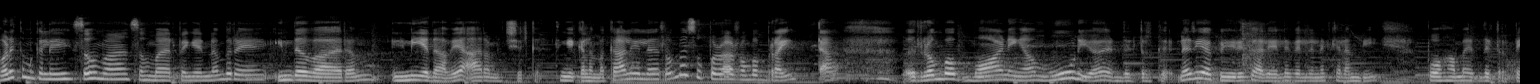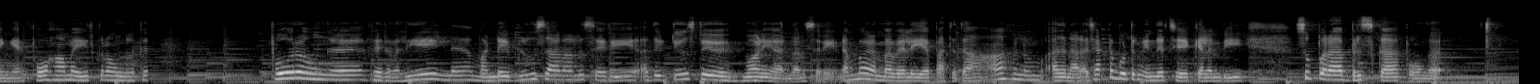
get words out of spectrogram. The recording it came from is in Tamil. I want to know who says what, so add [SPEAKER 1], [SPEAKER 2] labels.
[SPEAKER 1] வணக்கம் மக்களே. சோமா சோமா இருப்பீங்க. நம்புகிறேன் இந்த வாரம் இனியதாகவே ஆரம்பிச்சிருக்கு. திங்கக்கிழமை காலையில் ரொம்ப சூப்பராக ரொம்ப பிரைட்டாக ரொம்ப மார்னிங்காக மூடியாக இருந்துகிட்டு இருக்கு நிறைய பேர் காலையில் வெளில கிளம்பி போகாமல் இருந்துகிட்டு இருப்பீங்க போகாமல் இருக்கிறவங்களுக்கு போகிறவங்க வேறு வழியே இல்லை. மண்டே ப்ளூஸ் ஆனாலும் சரி அது டியூஸ்டே மார்னிங்காக இருந்தாலும் சரி நம்ம நம்ம வேலையை பார்த்து தான் ஆகணும். அதனால் சட்டை போட்டு எந்திரிச்சு கிளம்பி சூப்பராக பிரிஸ்காக போங்க.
